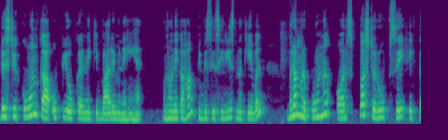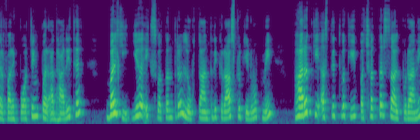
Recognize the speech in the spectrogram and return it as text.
दृष्टिकोण का उपयोग करने के बारे में नहीं है। उन्होंने कहा बीबीसी सीरीज़ न केवल भ्रमपूर्ण और स्पष्ट रूप से एक तरफा रिपोर्टिंग पर आधारित है, बल्कि यह एक स्वतंत्र लोकतांत्रिक राष्ट्र के रूप में भारत की अस्तित्व की 75 साल पुरानी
